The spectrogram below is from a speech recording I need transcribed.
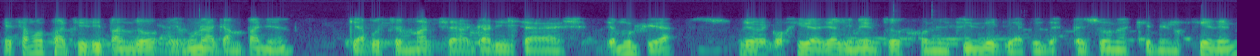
Estamos participando en una campaña que ha puesto en marcha Caritas de Murcia de recogida de alimentos con el fin de que aquellas personas que menos tienen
